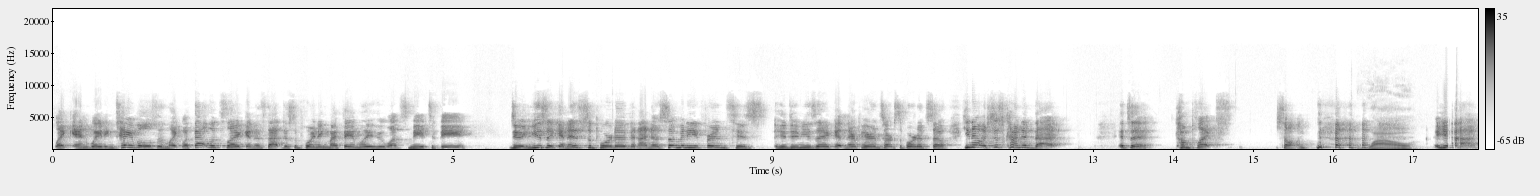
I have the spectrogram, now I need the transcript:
like and waiting tables and like what that looks like and is that disappointing my family who wants me to be doing music and is supportive and I know so many friends who's who do music and their parents aren't supportive so you know it's just kind of that it's a complex song Wow. yeah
